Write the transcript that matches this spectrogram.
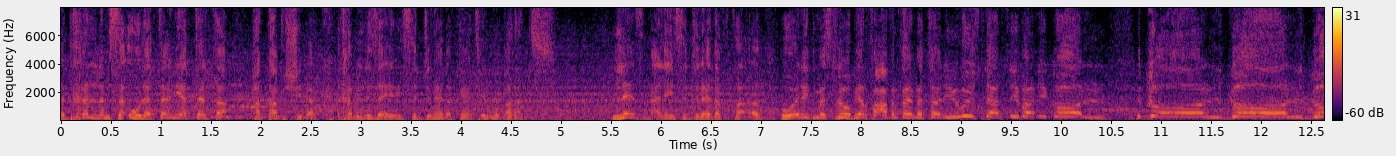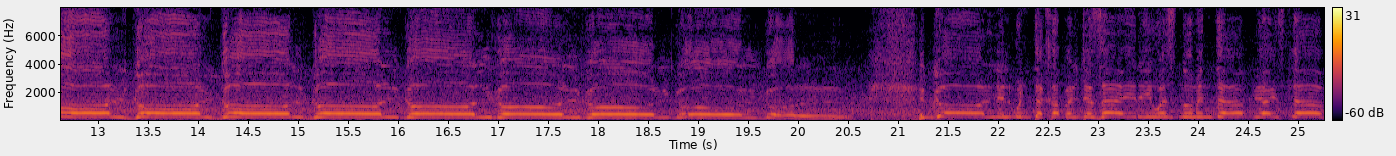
دخل لمسه اولى ثانية ثالثه حطها في الشباك المنتخب الجزائري يسجل هدف في هذه المباراه لازم عليه يسجل هدف وليد مسلوب يرفعها في القائمه الثانية ويسلم سيباني جول جول جول جول جول جول جول جول جول جول جول جول جول للمنتخب الجزائري وزنه من ذهب يا اسلام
